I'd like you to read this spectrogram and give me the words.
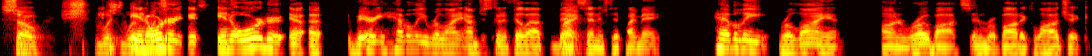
so right. sh- what, what, in order in order uh, uh, very heavily reliant i'm just going to fill out that right. sentence if i may heavily reliant on robots and robotic logic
